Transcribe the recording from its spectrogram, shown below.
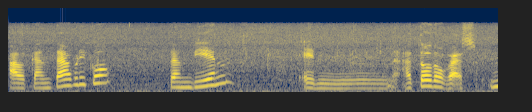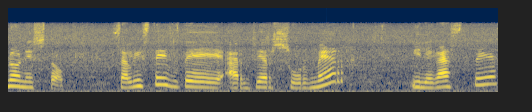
al Cantábrico, también a todo gas, non-stop. Salisteis de Argers-sur-Mer y llegasteis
